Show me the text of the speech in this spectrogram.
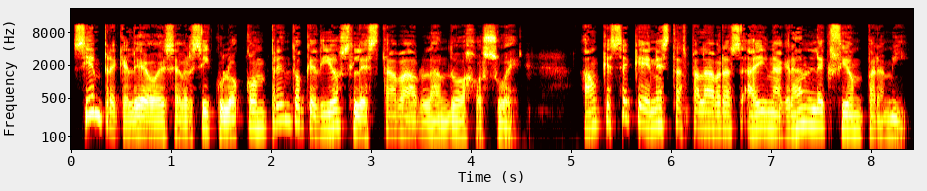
Siempre que leo ese versículo comprendo que Dios le estaba hablando a Josué, aunque sé que en estas palabras hay una gran lección para mí.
